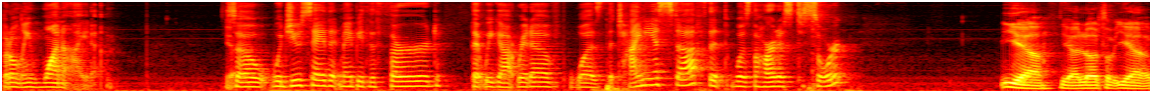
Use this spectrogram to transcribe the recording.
but only one item. So, would you say that maybe the third that we got rid of was the tiniest stuff that was the hardest to sort? Yeah, yeah, lots of yeah,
